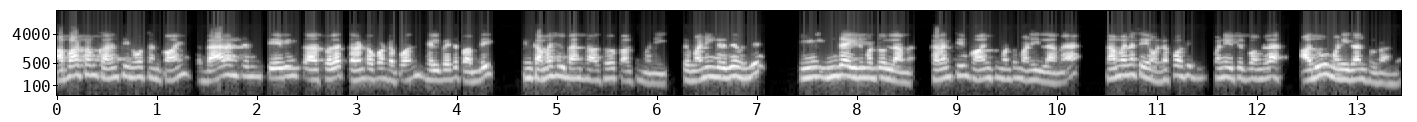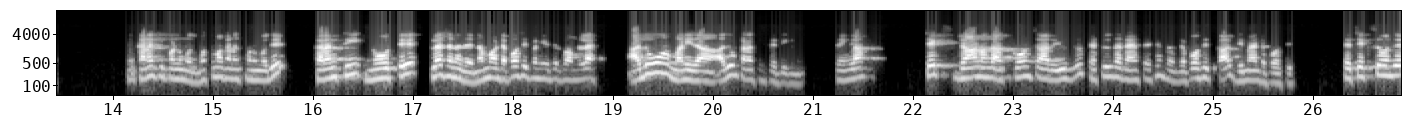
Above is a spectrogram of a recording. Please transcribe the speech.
Apart from currency notes and coin balance and savings as well current account அப்போ வந்து help by the public in commercial banks also calls money இந்த மணிங்கிறது வந்து இ- இந்த இது மட்டும் இல்லாம கரன்சியும் காயின்ஸ் மட்டும் மணி இல்லாம நம்ம என்ன செய்வோம்? டெபாசிட் பண்ணி வச்சிருப்போம்ல? அதுவும் மணி தான் சொல்றாங்க. கணக்கு பண்ணும்போது மொத்தமா கணக்கு பண்ணும்போது கரன்சி நோட்டு பிளஸ் என்னது? நம்ம டெபாசிட் பண்ணி வச்சிருப்போம்ல அதுவும் மணி தான். அதுவும் கணக்கு சேர்த்திக்கணும். சரிங்களா? செக்ஸ் ட்ரான் வந்து accounts are use settle the settle the transactions of deposit இந்த செக்ஸ் வந்து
